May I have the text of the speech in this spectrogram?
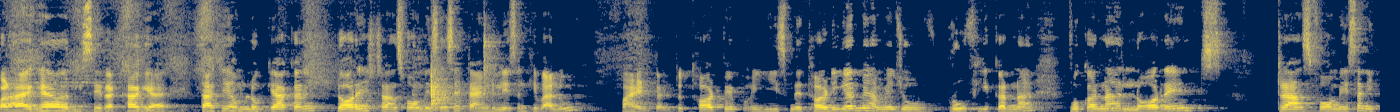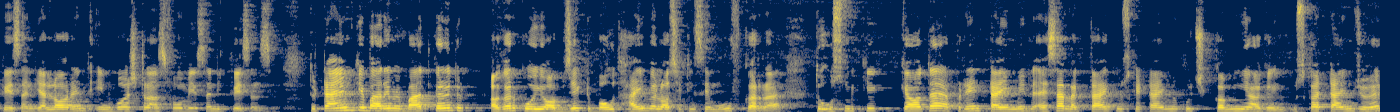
पढ़ाया गया है और इसे रखा गया है, ताकि हम लोग क्या करें लॉरेंस ट्रांसफॉर्मेशन से टाइम रिलेशन की वैल्यू फाइंड करें तो थर्ड पेपर इसमें थर्ड ईयर में हमें जो प्रूफ ये करना है, वो करना है लॉरेंस ट्रांसफॉर्मेशन इक्वेशन या लॉरेंट इन्वर्स ट्रांसफॉर्मेशन इक्वेशन से। तो टाइम के बारे में बात करें तो अगर कोई ऑब्जेक्ट बहुत हाई वेलोसिटी से मूव कर रहा है तो उसमें के क्या होता है अपरेंट टाइम में ऐसा लगता है कि उसके टाइम में कुछ कमी आ गई, उसका टाइम जो है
